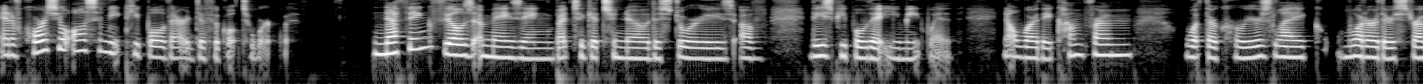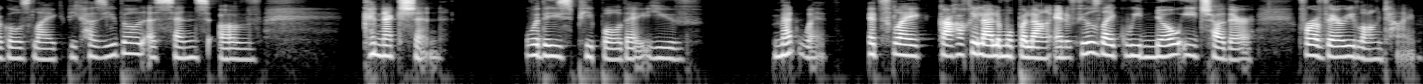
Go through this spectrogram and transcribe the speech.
And of course you'll also meet people that are difficult to work with. Nothing feels amazing but to get to know the stories of these people that you meet with. Now where they come from what their careers like what are their struggles like because you build a sense of connection with these people that you've met with. It's like kakakilala mo pa lang and it feels like we know each other for a very long time.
